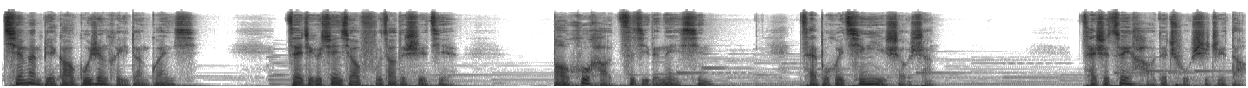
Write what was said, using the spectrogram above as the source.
千万别高估任何一段关系。在这个喧嚣浮躁的世界，保护好自己的内心，才不会轻易受伤，才是最好的处世之道。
